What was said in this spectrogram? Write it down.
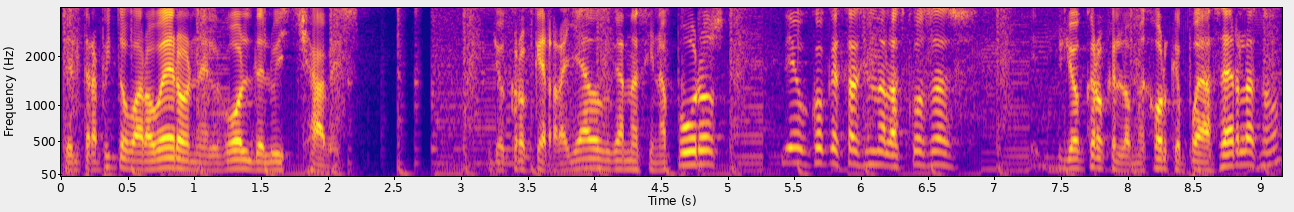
del trapito Barovero en el gol de Luis Chávez. Yo creo que Rayados gana sin apuros. Diego Coca está haciendo las cosas, yo creo que lo mejor que puede hacerlas, ¿no?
